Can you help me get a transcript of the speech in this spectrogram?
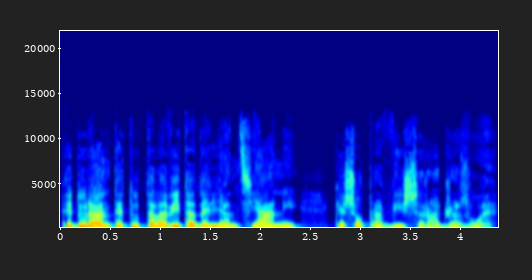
e durante tutta la vita degli anziani che sopravvissero a Giosuè.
